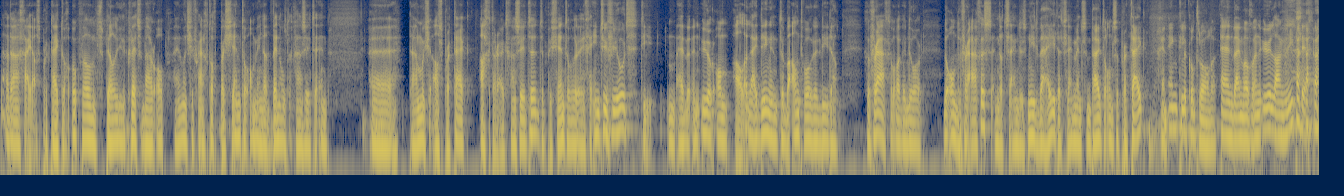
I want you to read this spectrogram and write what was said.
nou, daar ga je als praktijk toch ook wel, spel je kwetsbaar op. Hè, want je vraagt toch patiënten om in dat panel te gaan zitten. En daar moet je als praktijk achteruit gaan zitten. De patiënten worden geïnterviewd. Die hebben een uur om allerlei dingen te beantwoorden die dan gevraagd worden door de ondervragers. En dat zijn dus niet wij, dat zijn mensen buiten onze praktijk. Geen enkele controle. En wij mogen een uur lang niet zeggen.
